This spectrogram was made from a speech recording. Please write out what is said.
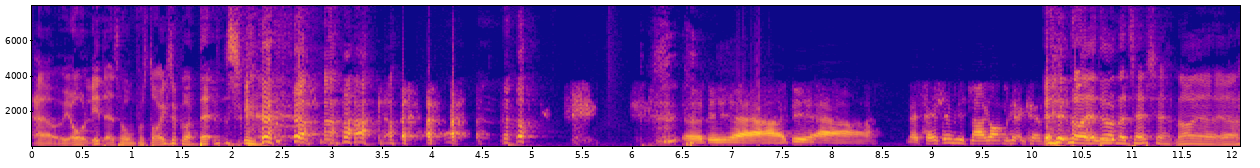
ja, jo lidt, altså hun forstår ikke så godt dansk. Øh, det, er, det er Natasha, vi snakker om her, kan jeg Nå ja, det var Natasha. Nå ja, ja.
